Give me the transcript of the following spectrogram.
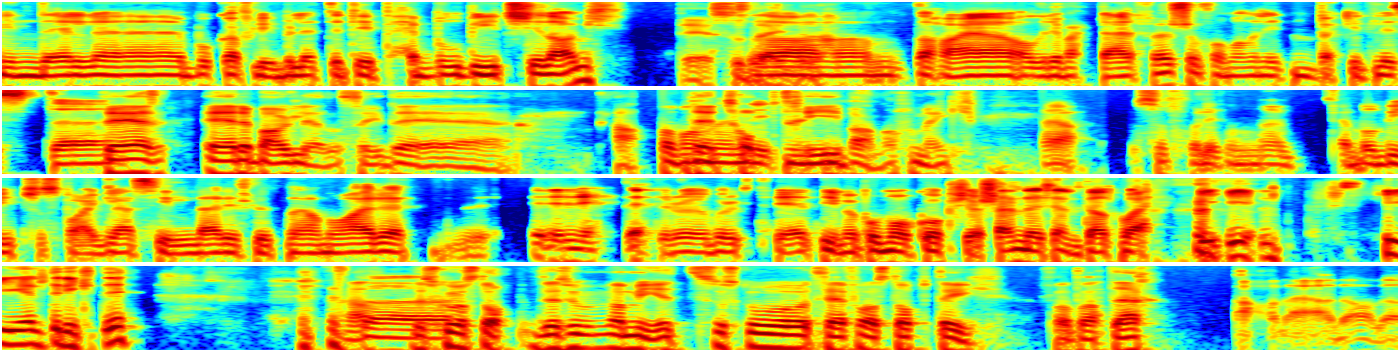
min del uh, booka flybilletter til Pebble Beach i dag. Det er så Så da, da har jeg aldri vært der før, så får man en liten bucketlist. Uh, det er det bare å glede seg. Det er, ja, det er topp tre baner for meg. så får liksom eh, Pebble Beach og Spyglass Hill der i slutten av januar, rett etter å ha brukt tre timer på å måke oppkjørselen, det kjente jeg at var helt, helt riktig. Ja, det, skulle ha stopp, det skulle være mye som skulle til for å stoppe deg for å dra dratt der. Ja, det, det, det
